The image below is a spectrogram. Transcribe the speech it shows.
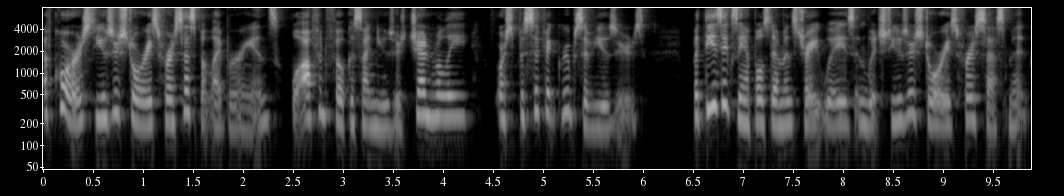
Of course, user stories for assessment librarians will often focus on users generally or specific groups of users, but these examples demonstrate ways in which user stories for assessment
